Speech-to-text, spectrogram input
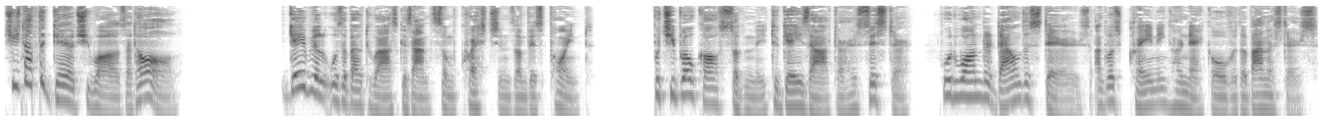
She's not the girl she was at all." Gabriel was about to ask his aunt some questions on this point, but she broke off suddenly to gaze after her sister, who had wandered down the stairs and was craning her neck over the banisters.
